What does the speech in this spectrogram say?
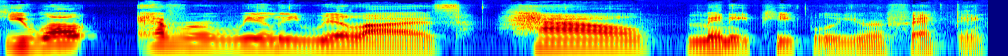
You won't ever really realize how many people you're affecting.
